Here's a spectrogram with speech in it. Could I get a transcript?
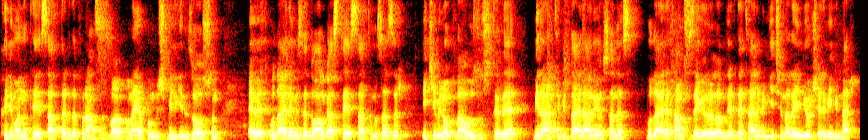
Klimanın tesisatları da Fransız balkona yapılmış bilginiz olsun. Evet bu dairemizde doğalgaz tesisatımız hazır. 2 bloklu havuzlu sitede 1 artı bir daire arıyorsanız bu daire tam size göre olabilir. Detaylı bilgi için arayın görüşelim iyi günler.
